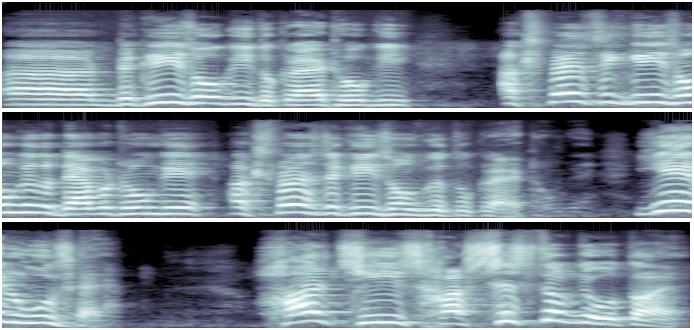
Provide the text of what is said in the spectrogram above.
डिक्रीज होगी तो क्रेडिट होगी। एक्सपेंस इंक्रीज होंगे तो डेबिट होंगे। एक्सपेंस डिक्रीज होंगे तो क्रेडिट होंगे। ये रूल्स है। हर चीज़, हर सिस्टम जो होता है,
